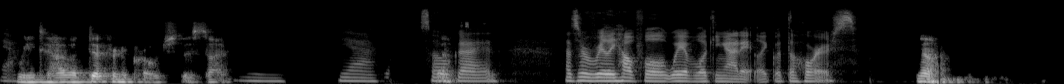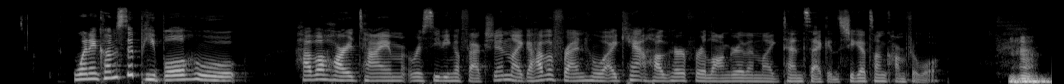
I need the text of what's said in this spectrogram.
Yeah. We need to have a different approach this time. Mm. Yeah. So yeah. good. That's a really helpful way of looking at it, like with the horse. Yeah. When it comes to people who have a hard time receiving affection, like I have a friend who I can't hug her for longer than like 10 seconds. She gets uncomfortable. Mm-hmm.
